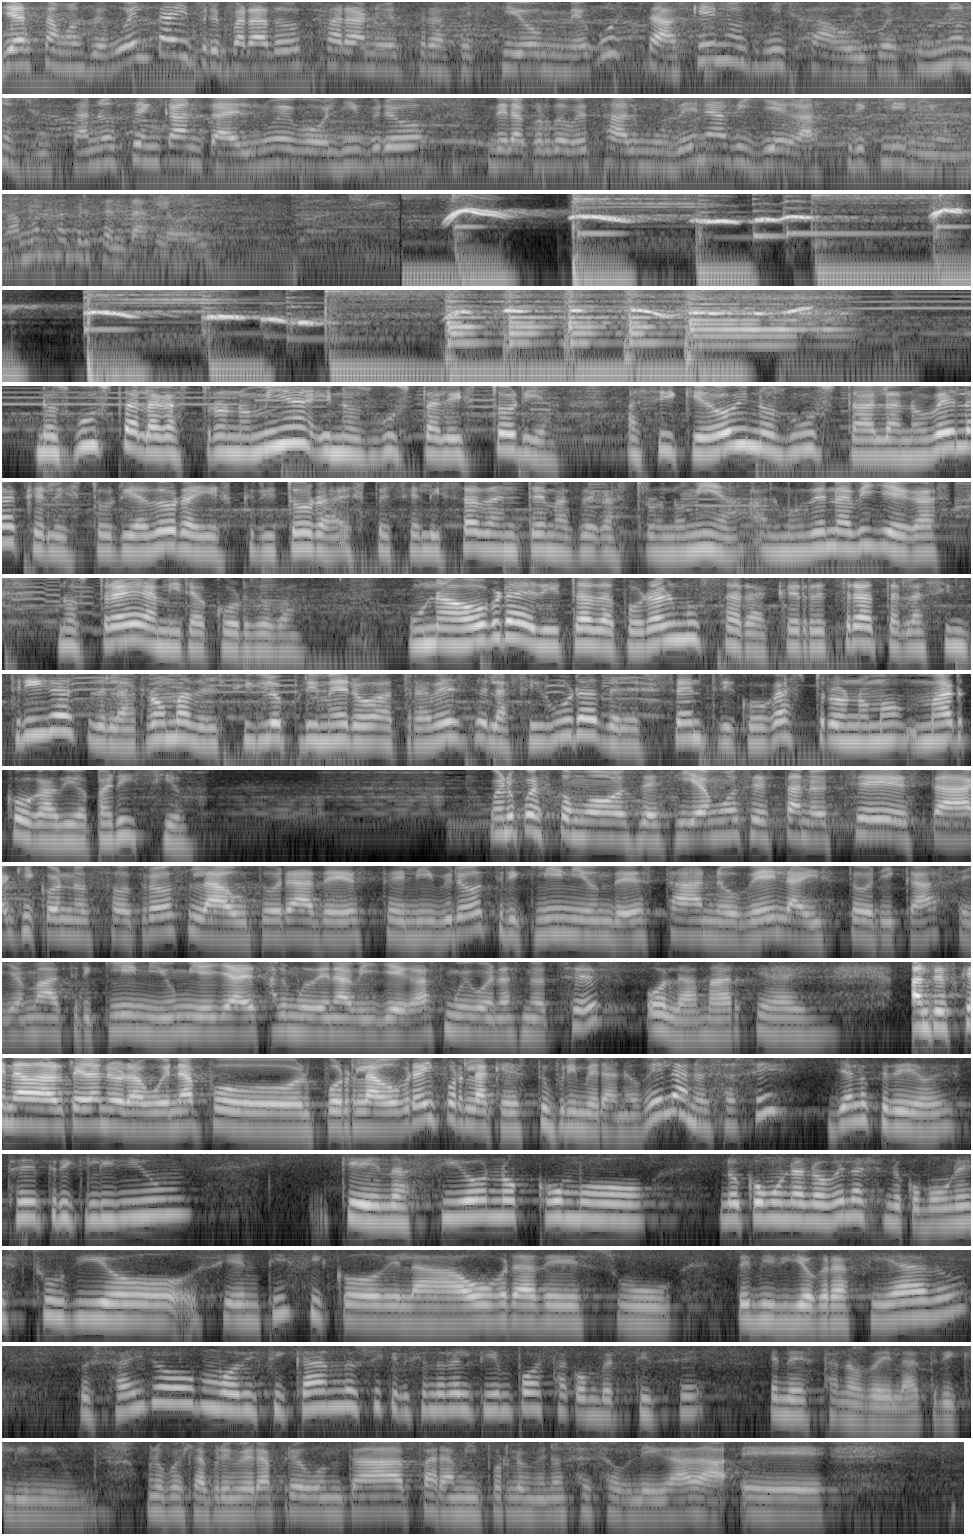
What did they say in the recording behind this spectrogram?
Ya estamos de vuelta y preparados para nuestra sección Me gusta. ¿Qué nos gusta hoy? Pues no nos gusta, nos encanta el nuevo libro de la cordobesa Almudena Villegas, Triclinium. Vamos a presentarlo hoy. Nos gusta la gastronomía y nos gusta la historia, así que hoy nos gusta la novela que la historiadora y escritora especializada en temas de gastronomía, Almudena Villegas, nos trae a Mira Córdoba. Una obra editada por Almuzara que retrata las intrigas de la Roma del siglo I a través de la figura del excéntrico gastrónomo Marco Gavio Aparicio. Bueno, pues como os decíamos, esta noche está aquí con nosotros la autora de este libro, Triclinium, de esta novela histórica, se llama Triclinium y ella es Almudena Villegas. Muy buenas noches. Hola, Mar, ¿qué hay? Antes que nada, darte la enhorabuena por, por la obra y por la que es tu primera novela, ¿no es así? Ya lo creo. Este Triclinium que nació no como, no como una novela, sino como un estudio científico de la obra de, su, de mi biografiado, pues ha ido modificándose y creciendo en el tiempo hasta convertirse en esta novela, Triclinium. Bueno, pues la primera pregunta para mí por lo menos es obligada. Eh,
